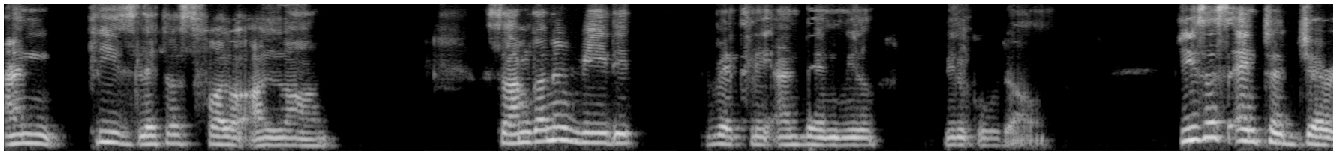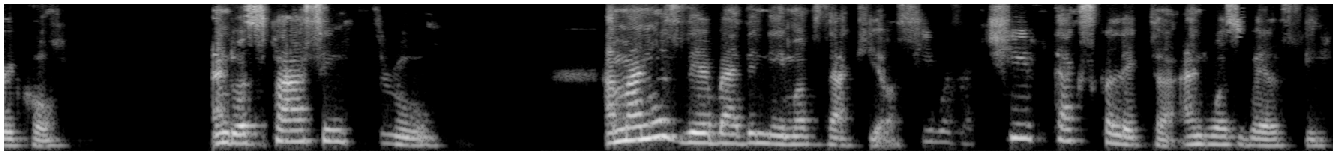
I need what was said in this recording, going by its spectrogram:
And please let us follow along. So I'm going to read it directly and then we'll, we'll go down. Jesus entered Jericho and was passing through. A man was there by the name of Zacchaeus. He was a chief tax collector and was wealthy.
